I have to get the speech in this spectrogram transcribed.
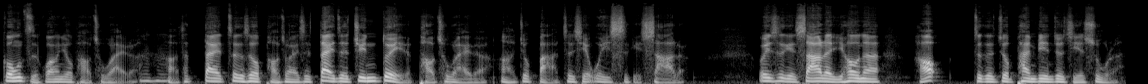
公子光又跑出来了，嗯，啊，他带这个时候跑出来是带着军队跑出来的，啊，就把这些卫士给杀了，卫士给杀了以后呢，好，这个就叛变就结束了。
